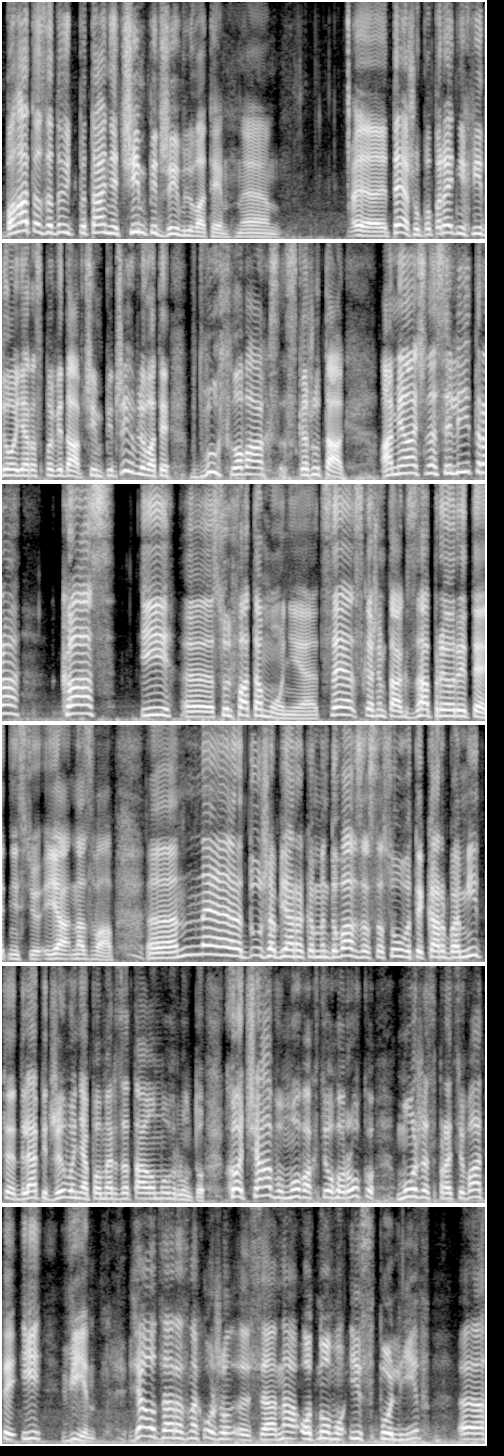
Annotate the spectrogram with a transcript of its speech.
Багато задають питання, чим підживлювати. Е, Теж у попередніх відео я розповідав, чим підживлювати. В двох словах скажу так: аміачна селітра, кас. І е, сульфат амонія. Це, скажімо так, за пріоритетністю я назвав. Е, не дуже б я рекомендував застосовувати карбамід для підживлення по мерзоталому ґрунту. Хоча в умовах цього року може спрацювати і він. Я от зараз знаходжуся на одному із полів е,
